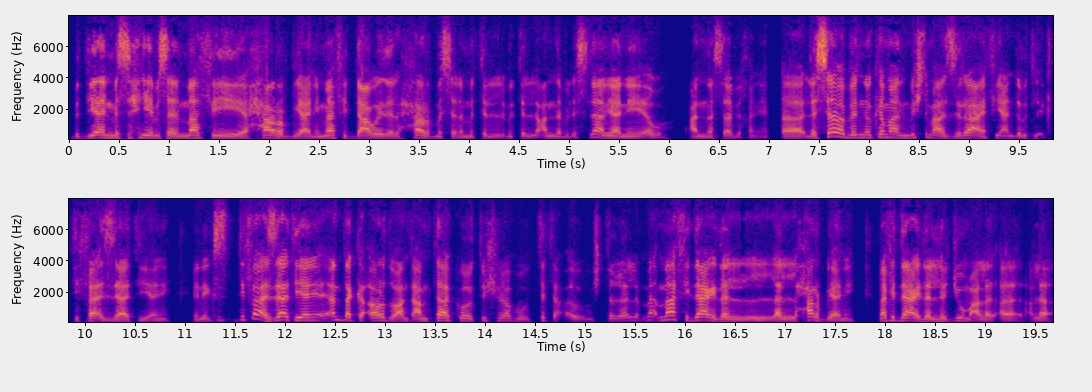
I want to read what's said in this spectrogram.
بالديانة المسيحية مثلا ما في حرب يعني ما في دعوة إلى الحرب مثلا مثل مثل عندنا بالإسلام يعني أو عندنا سابقا يعني. آه لسبب إنه كمان المجتمع الزراعي في عنده مثل اكتفاء ذاتي يعني. يعني اكتفاء ذاتي يعني عندك أرض وانت عم تاكل وتشرب وتشتغل ما, في داعي للحرب يعني. ما في داعي للهجوم على على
